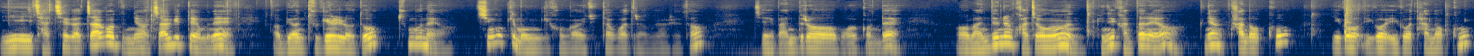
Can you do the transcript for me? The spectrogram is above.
이 자체가 짜거든요. 짜기 때문에 어, 면두 개를 넣어도 충분해요. 싱겁게 먹는 게 건강에 좋다고 하더라고요. 그래서 이제 만들어 먹을 건데 어, 만드는 과정은 굉장히 간단해요. 그냥 다 넣고 이거 이거 이거 다 넣고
